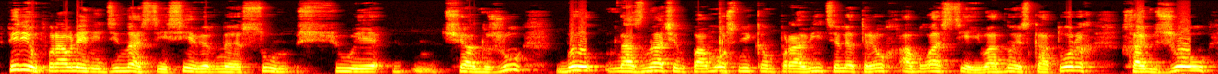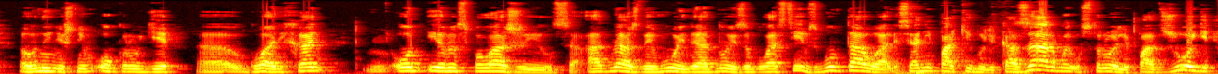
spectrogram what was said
В период правления династии Северная Сун Сюэ Чанжу был назначен помощником правителя трех областей, в одной из которых Ханчжоу в нынешнем округе э, Гуаньхань он и расположился. Однажды воины одной из областей взбунтовались. Они покинули казармы, устроили поджоги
